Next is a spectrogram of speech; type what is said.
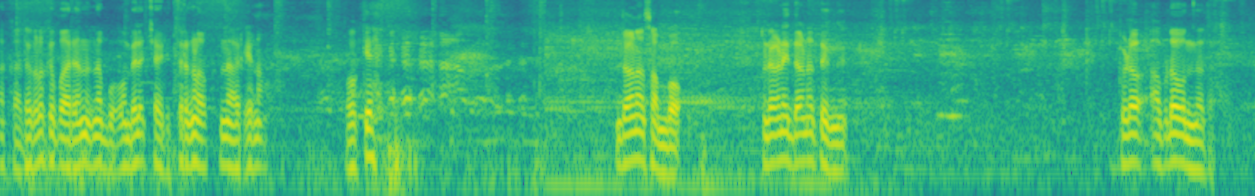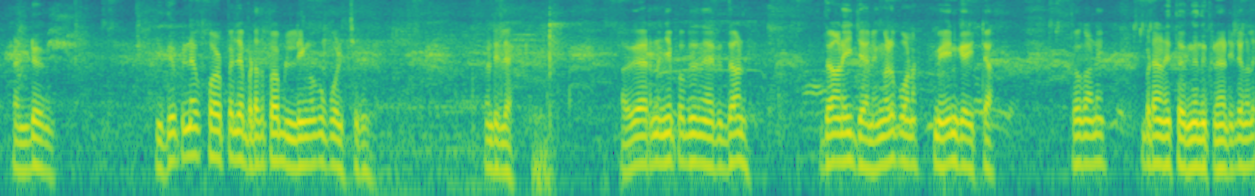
ആ കഥകളൊക്കെ പറയാൻ നിന്ന ബോംബെയിലെ ചരിത്രങ്ങളൊക്കെ ഒന്ന് അറിയണം. ഓക്കെ ഇതാണ് സംഭവം. ഇവിടെയാണ് ഇതാണ് തെങ്ങ്. ഇവിടെ അവിടെ വന്നത് രണ്ട് തെങ്ങ്. ഇത് പിന്നെ കുഴപ്പമില്ല. ഇവിടെ ഇപ്പോൾ ബിൽഡിങ്ങൊക്കെ പൊളിച്ചത് കണ്ടില്ലേ? അത് കാരണം ഇനിയിപ്പോൾ ഇത് നേരിതാണ് ഇതാണ്. ഈ ജനങ്ങൾ പോണ മെയിൻ ഗേറ്റാണ് കാണി ഇവിടെയാണ് ഈ തെങ്ങ് നിൽക്കുന്നത് നിങ്ങൾ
